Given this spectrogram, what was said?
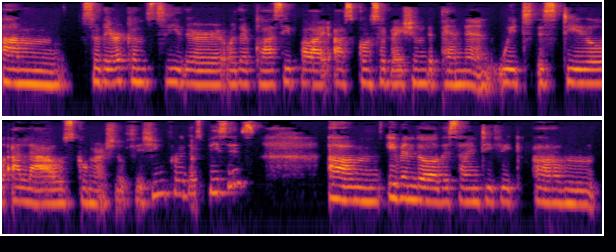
Um, so they're considered or they're classified as conservation dependent, which still allows commercial fishing for the species. Um, even though the scientific um,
